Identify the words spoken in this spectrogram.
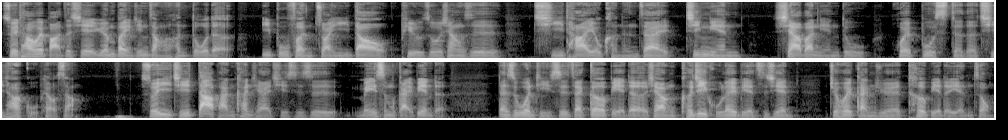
所以他会把这些原本已经涨了很多的一部分转移到，譬如说像是其他有可能在今年下半年度会 boost 的其他股票上。所以其实大盘看起来其实是没什么改变的，但是问题是在个别的像科技股类别之间，就会感觉特别的严重。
